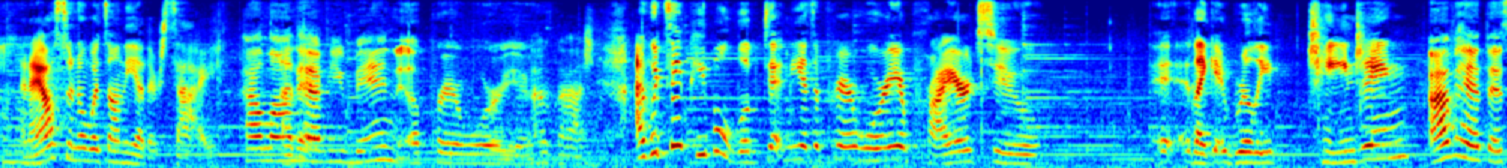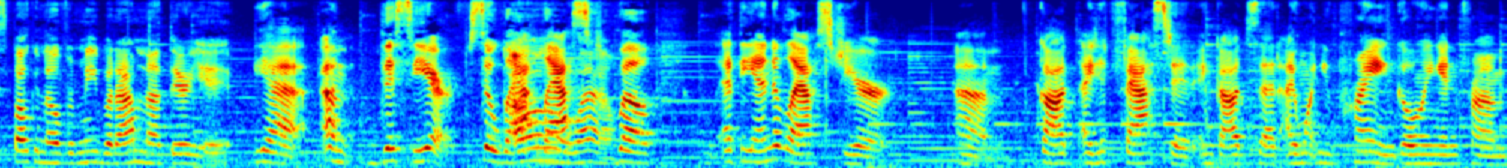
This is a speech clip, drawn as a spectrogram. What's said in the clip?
Mhm. and i also know what's on the other side How long have you been a prayer warrior? oh gosh i would say people looked at me as a prayer warrior prior to it, like it really changing I've had that spoken over me, but I'm not there yet. Yeah, um, this year. So la- Oh, last, wow. well, at the end of last year, um, God, I had fasted, and God said, "I want you praying going in from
